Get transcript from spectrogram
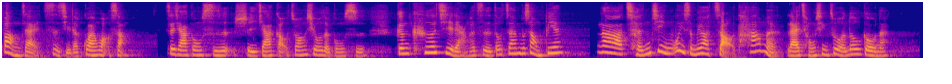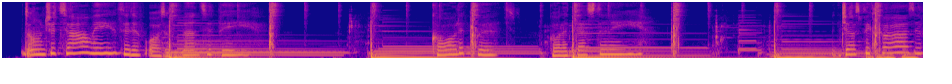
放在自己的官网上。这家公司是一家搞装修的公司，跟科技两个字都沾不上边。那陈静为什么要找他们来重新做 logo 呢？Don't you tell me that it wasn't meant to be. Call it quits, call it destiny. Just because it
